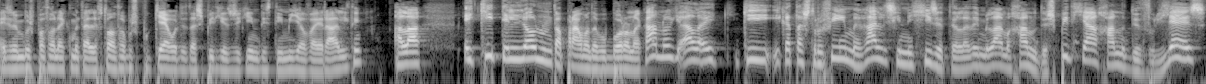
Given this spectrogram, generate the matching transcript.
έτσι να μην προσπαθώ να εκμεταλλευτώ ανθρώπους που καίγονται τα σπίτια τους εκείνη τη στιγμή για virality. Αλλά εκεί τελειώνουν τα πράγματα που μπορώ να κάνω, αλλά εκεί η καταστροφή η μεγάλη συνεχίζεται. Δηλαδή, μιλάμε, χάνονται σπίτια, χάνονται δουλειές,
